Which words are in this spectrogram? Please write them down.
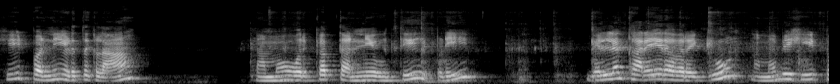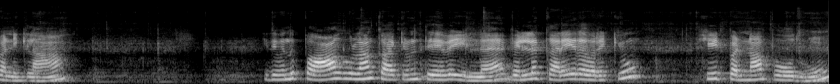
ஹீட் பண்ணி எடுத்துக்கலாம். நம்ம ஒரு கப் தண்ணி ஊற்றி இப்படி வெள்ளம் கரையிற வரைக்கும் நம்ம போய் ஹீட் பண்ணிக்கலாம். இது வந்து பாகுலாம் காய்க்கணும்னு தேவையில்லை. வெள்ளம் கரையிற வரைக்கும் ஹீட் பண்ணால் போதும்.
